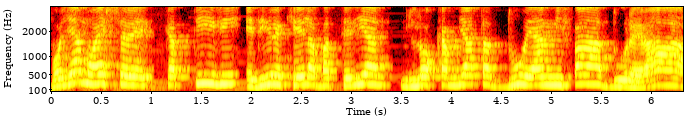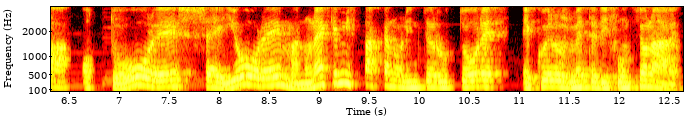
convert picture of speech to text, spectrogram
vogliamo essere cattivi e dire che la batteria l'ho cambiata due anni fa, durerà 8 ore, 6 ore, ma non è che mi staccano l'interruttore e quello smette di funzionare.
